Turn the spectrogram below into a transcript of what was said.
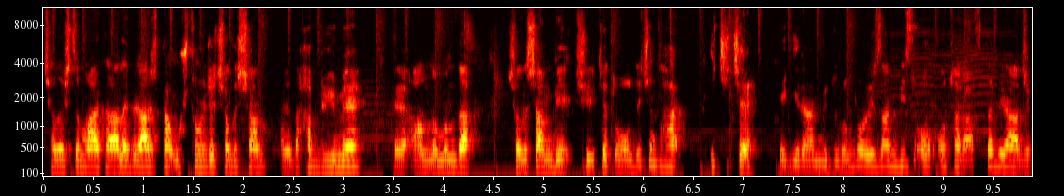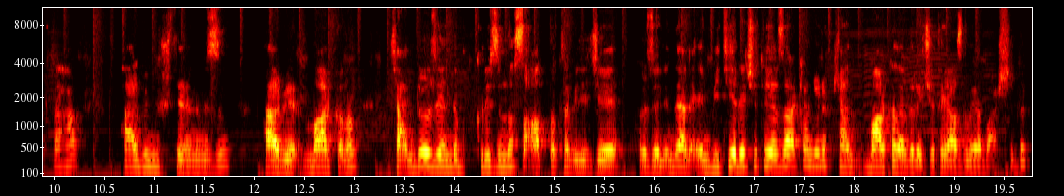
çalıştığı markalarla birazcık daha uçtan uca çalışan, hani daha büyüme e, anlamında çalışan bir şirket olduğu için daha iç içe giren bir durumda. O yüzden biz o, o tarafta birazcık daha her bir müşterimizin, her bir markanın kendi özelinde bu krizi nasıl atlatabileceği özelinde. Yani MBT'ye reçete yazarken dönüp kendi markalara da reçete yazmaya başladık.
